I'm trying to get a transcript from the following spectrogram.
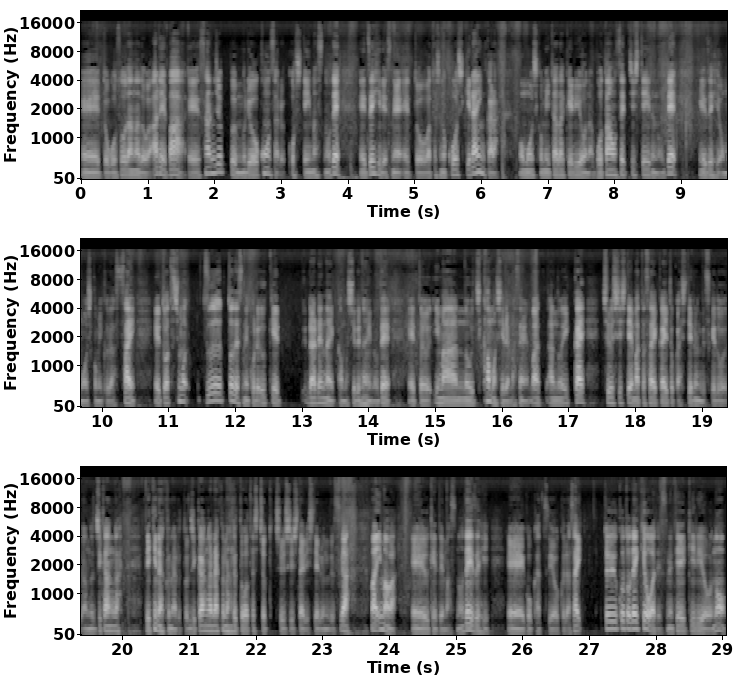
えっ、ー、と、ご相談などがあれば、えー、30分無料コンサルをしていますので、えー、ぜひですね、えっ、と、私の公式 LINE からお申し込みいただけるようなボタンを設置しているので、えー、ぜひお申し込みください。えっ、と、私もずっとですね、これ受けてられないかもしれないので、えっ、と、今のうちかもしれません。まあ、あの、一回中止してまた再開とかしてるんですけど、あの、時間ができなくなると、時間がなくなると私ちょっと中止したりしてるんですが、まあ、今は、えー、受けてますので、ぜひ、えー、ご活用ください。ということで、今日はですね、定期利用の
